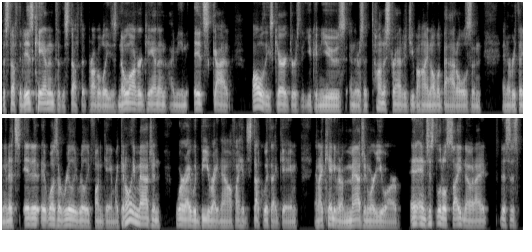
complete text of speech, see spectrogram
the stuff that is canon to the stuff that probably is no longer canon. I mean, it's got all of these characters that you can use and there's a ton of strategy behind all the battles and and everything and it's it it was a really really fun game i can only imagine where i would be right now if i had stuck with that game and i can't even imagine where you are and, and just a little side note i this is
